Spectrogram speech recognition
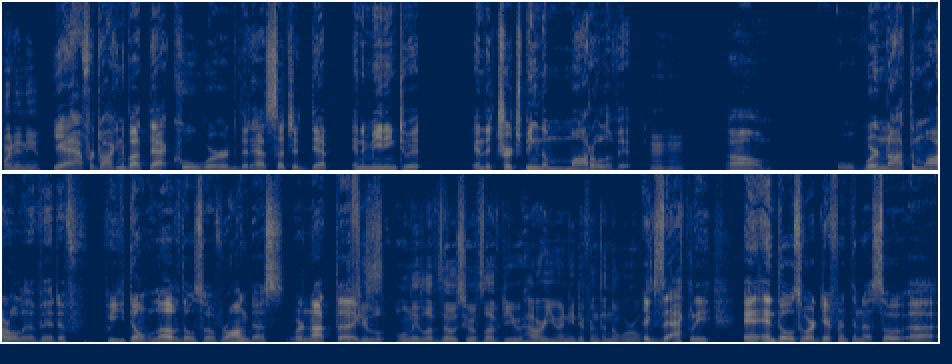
Koinonia. Yeah, if we're talking about that cool word that has such a depth and a meaning to it, and the church being the model of it, Mm-hmm. um, we're not the model of it if we don't love those who have wronged us. We're not the if you only love those who have loved you, how are you any different than the world? Exactly. And, and those who are different than us. So, uh,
